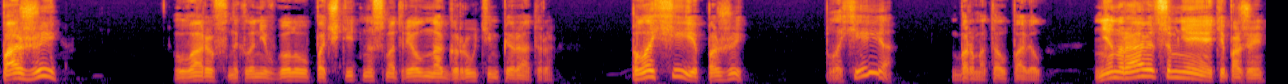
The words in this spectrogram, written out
пажи. Уваров, наклонив голову, почтительно смотрел на грудь императора. — Плохие пажи. — Плохие? — бормотал Павел. — Не нравятся мне эти пажи.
